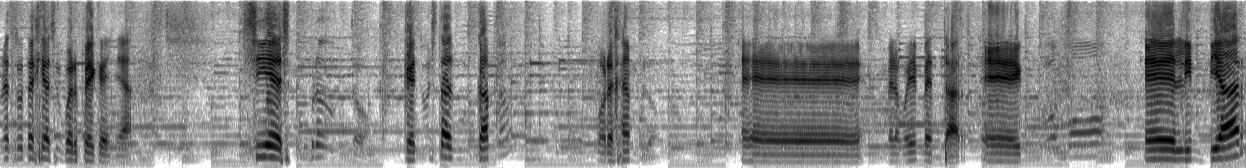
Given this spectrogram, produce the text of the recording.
una estrategia súper pequeña. Si es un producto que tú estás buscando, por ejemplo, eh, me lo voy a inventar, eh, cómo eh, limpiar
